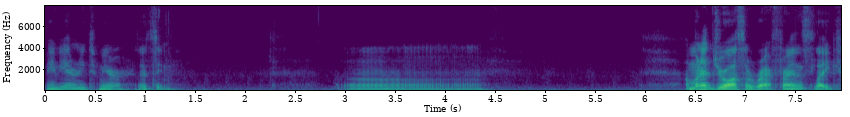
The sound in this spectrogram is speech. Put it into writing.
maybe I don't need to mirror let's see uh, I'm gonna draw as a reference like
